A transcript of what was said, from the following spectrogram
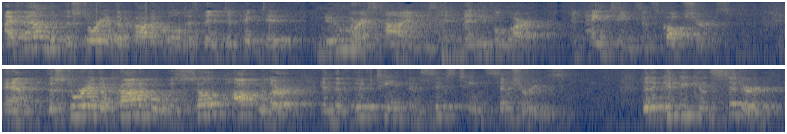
I found that the story of the prodigal has been depicted numerous times in medieval art, in paintings and sculptures. And the story of the prodigal was so popular in the 15th and 16th centuries that it could be considered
